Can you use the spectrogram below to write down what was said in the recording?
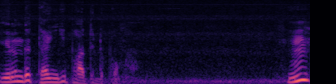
இருந்து தங்கி பார்த்துட்டு போங்க. ம்?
